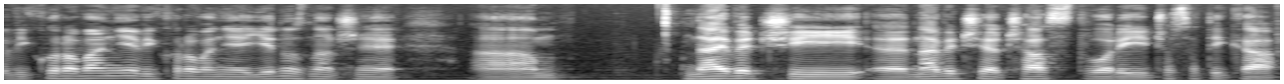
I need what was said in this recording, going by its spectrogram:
vykurovanie. Vykurovanie je jednoznačne um, najväčší, e, najväčšia časť tvorí, čo sa týka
